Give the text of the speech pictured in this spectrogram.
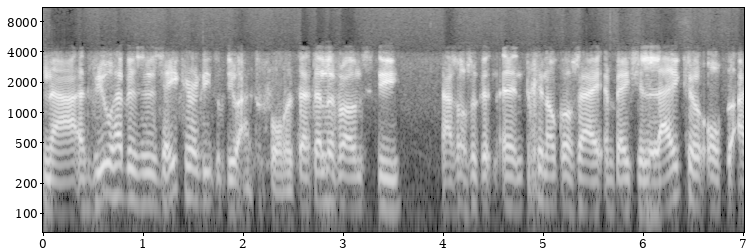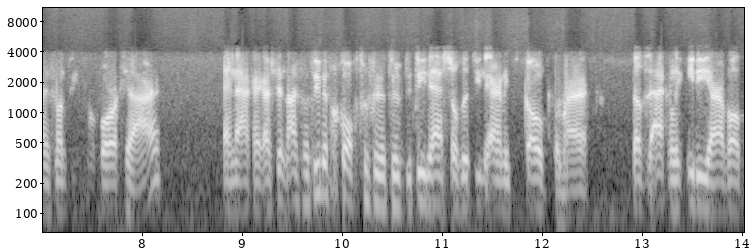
Nou, het wiel hebben ze zeker niet opnieuw uitgevonden. Het zijn telefoons die nou, zoals ik in het begin ook al zei, een beetje lijken op de iPhone 10 van vorig jaar. En nou, kijk, als je een iPhone 10 hebt gekocht, hoef je natuurlijk de 10S of de 10R niet te kopen. Maar dat is eigenlijk ieder jaar wel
